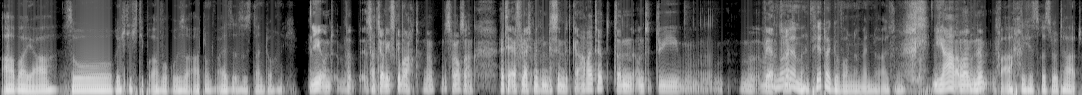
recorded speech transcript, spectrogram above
Aber ja, so richtig die bravouröse Art und Weise ist es dann doch nicht. Nee, und es hat ja auch nichts gebracht, ne? muss man auch sagen. Hätte er vielleicht mit ein bisschen mitgearbeitet, dann und die wären naja, vielleicht. mein Vierter gewonnen am Ende, also. Ja, aber ne. Beachtliches Resultat.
